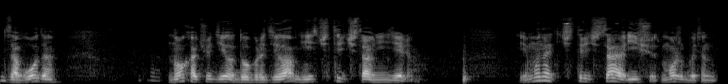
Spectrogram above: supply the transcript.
завода, но хочу делать добрые дела, мне есть 4 часа в неделю. Ему на эти 4 часа ищут, может быть, он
